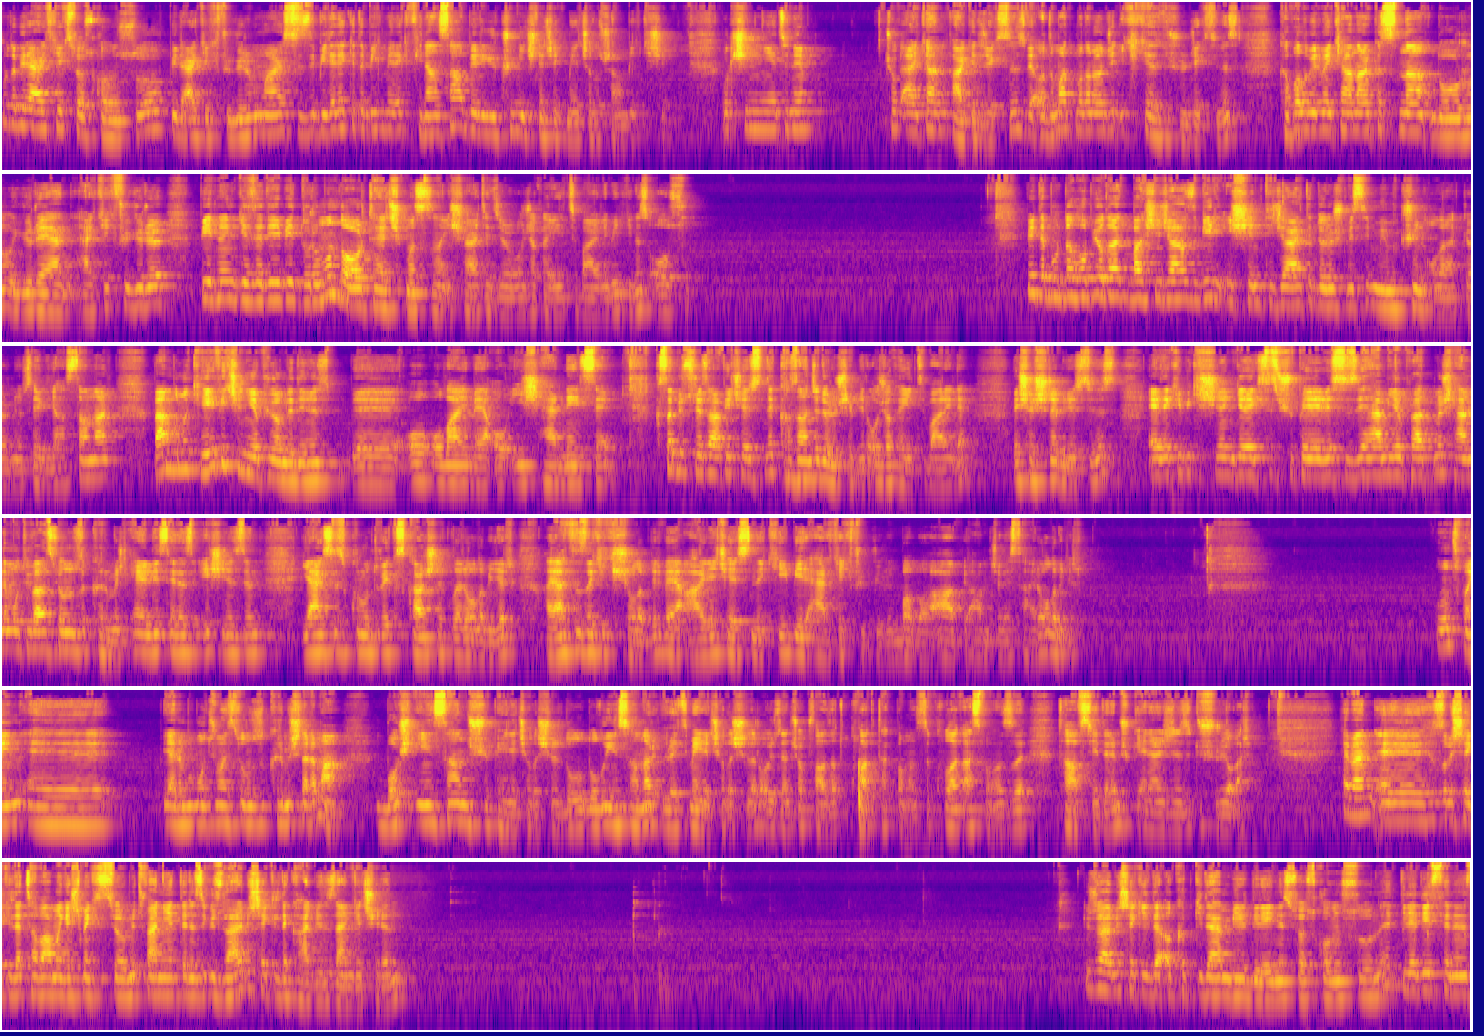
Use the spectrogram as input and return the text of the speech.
Burada bir erkek söz konusu, bir erkek figürüm var. Sizi bilerek ya da bilmeyerek finansal bir yükün içine çekmeye çalışan bir kişi. Bu kişinin niyetini çok erken fark edeceksiniz ve adım atmadan önce iki kez düşüneceksiniz. Kapalı bir mekanın arkasına doğru yürüyen erkek figürü birinin gizlediği bir durumun da ortaya çıkmasına işaret ediyor Ocak ayı itibariyle bilginiz olsun. Bir de burada hobi olarak başlayacağınız bir işin ticarete dönüşmesi mümkün olarak görünüyor sevgili aslanlar. Ben bunu keyif için yapıyorum dediğiniz e, o olay veya o iş her neyse kısa bir süre zarfı içerisinde kazanca dönüşebilir Ocak ayı itibariyle ve şaşırabilirsiniz. Evdeki bir kişinin gereksiz şüpheleri sizi hem yıpratmış hem de motivasyonunuzu kırmış. Evliyseniz eşinizin yersiz kuruntu ve kıskançlıkları olabilir. Hayatınızdaki kişi olabilir veya aile içerisindeki bir erkek figürü, baba, abi, amca vesaire olabilir. Unutmayın eee, yani bu motivasyonunuzu kırmışlar ama boş insan şüpheyle çalışır. Dolu, dolu insanlar üretmeyle çalışırlar. O yüzden çok fazla kulak takmamanızı, kulak asmamanızı tavsiye ederim. Çünkü enerjinizi düşürüyorlar. Hemen eee, hızlı bir şekilde tabağıma geçmek istiyorum. Lütfen niyetlerinizi güzel bir şekilde kalbinizden geçirin. Güzel bir şekilde akıp giden bir dileğiniz söz konusu. Ne dilediyseniz,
